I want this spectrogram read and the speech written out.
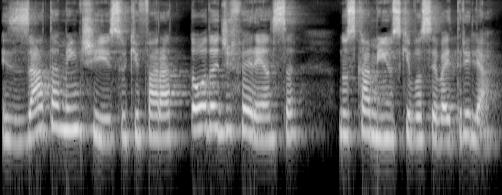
exatamente isso que fará toda a diferença nos caminhos que você vai trilhar.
